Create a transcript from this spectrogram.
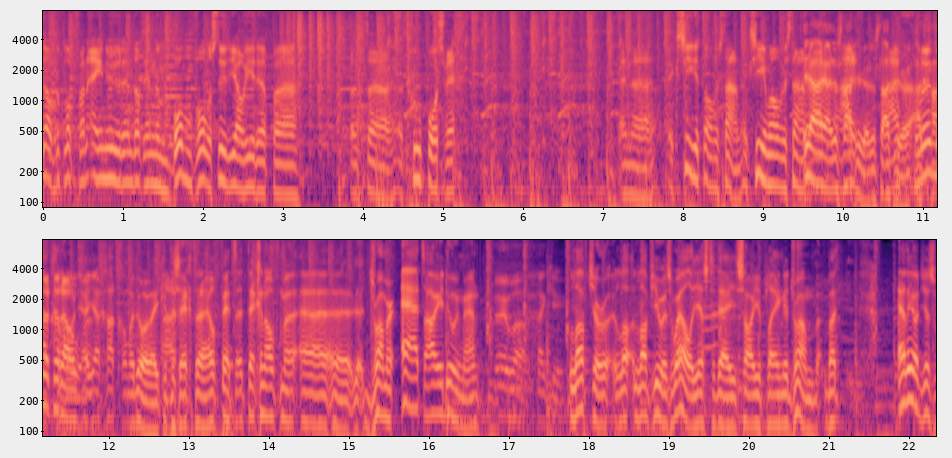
Minuten over de klok van 1 uur en dat in een bomvolle studio hier op eh, het, uh, het. En eh, ik zie het alweer staan. Ik zie hem alweer staan. Ja, ja, daar staat hij weer. Daar staat hij weer. Glundert erover. Ja, jij gaat gewoon maar door, weet je. Het is echt heel vet. Tegenover me, eh, eh, drummer Ed. How are you doing, man? Very well, thank you. Loved your, lo- loved you as well. Yesterday, saw you playing the drum. But Elio just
